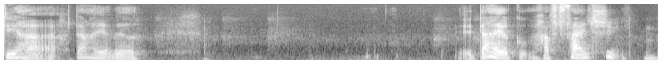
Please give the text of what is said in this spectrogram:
Det har, der har jeg været... øh, Der har jeg haft fejlsyn mm.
